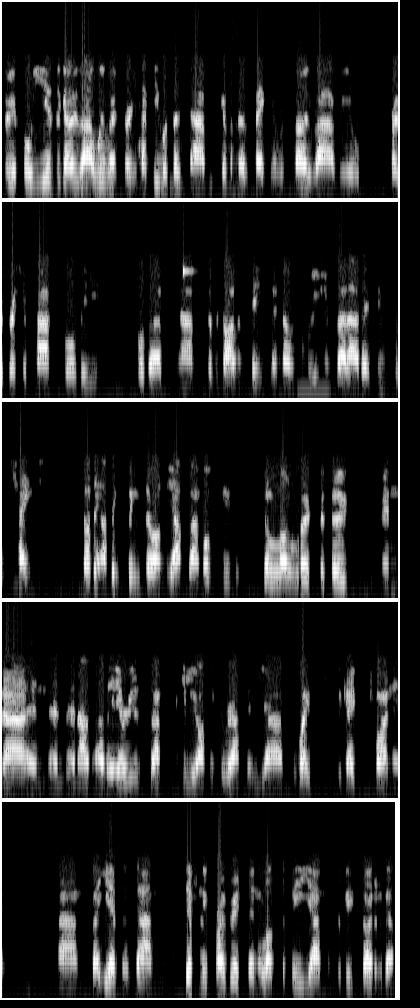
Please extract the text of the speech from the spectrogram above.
three or four years ago. Uh, we weren't very happy with it, um, given the fact there was no uh, real progression path for the for the decision, but uh, that seems to have changed. So I think I think things are on the up. Um, obviously, there's still a lot of work to do in uh, in, in, in other areas, uh, particularly I think around the, uh, the way the game is financed. Um, but yeah, but, um, definitely progress and a lot to be um, to be excited about.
